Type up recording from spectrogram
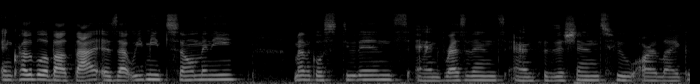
incredible about that is that we meet so many medical students and residents and physicians who are like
